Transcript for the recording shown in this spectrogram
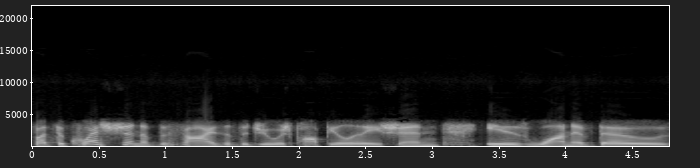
But the question of the size of the Jewish population is one of those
